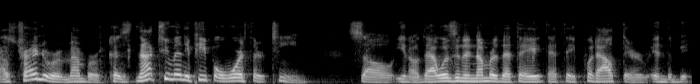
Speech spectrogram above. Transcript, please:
I was trying to remember because not too many people wore 13. So you know, that wasn't a number that they that they put out there in the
